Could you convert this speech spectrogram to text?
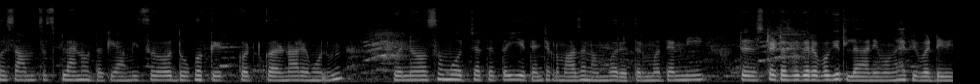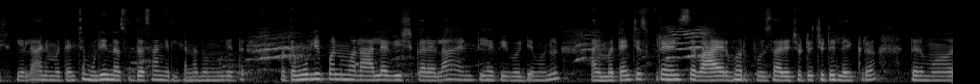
बस आमचाच प्लॅन होता की आम्हीच दोघं केक कट करणार आहे म्हणून. पण समोरच्या त्या ताई आहे त्यांच्याकडे माझा नंबर आहे. तर मग त्यांनी स्टेटस वगैरे बघितलं आणि मग हॅपी बर्थडे विश केला. आणि मग त्यांच्या मुलींना सुद्धा सांगितलं त्यांना दोन मुली तर. मग त्या मुली पण मला आल्या विश करायला आणि ती हॅपी बर्थडे म्हणून. आणि मग त्यांचेच फ्रेंड्स बाहेर भरपूर सारे छोटे छोटे लेकरं. तर मग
